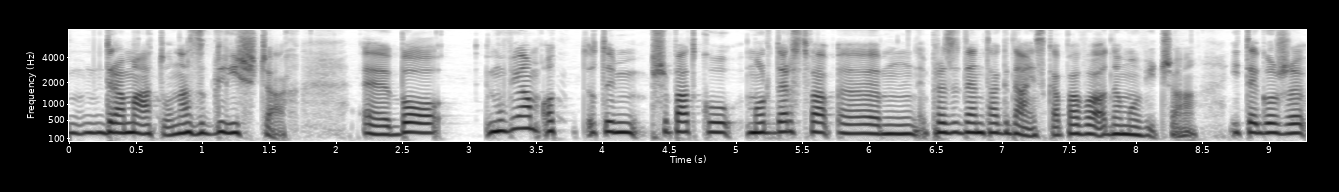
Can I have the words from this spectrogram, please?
dramatu, na zgliszczach, e, bo mówiłam o, o, tym przypadku morderstwa prezydenta Gdańska, Pawła Adamowicza i tego, że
